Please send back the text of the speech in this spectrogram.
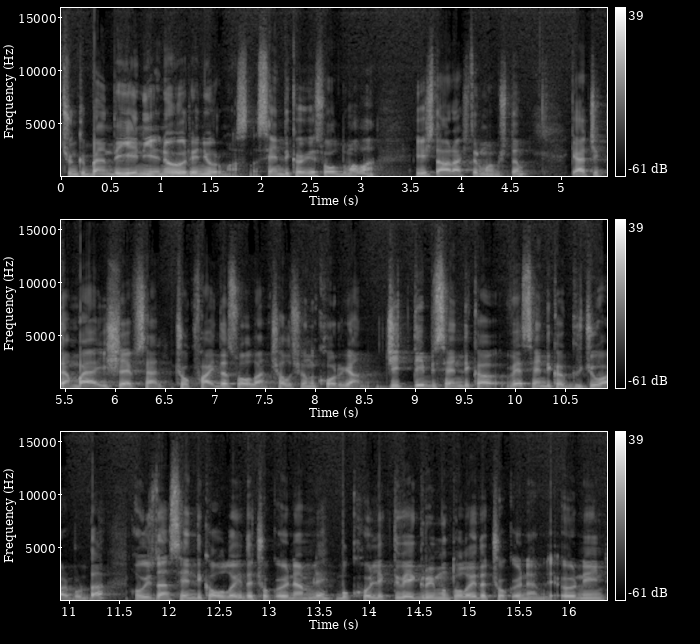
Çünkü ben de yeni yeni öğreniyorum aslında. Sendika üyesi oldum ama hiç de araştırmamıştım. Gerçekten bayağı işlevsel, çok faydası olan, çalışanı koruyan ciddi bir sendika ve sendika gücü var burada. O yüzden sendika olayı da çok önemli. Bu collective agreement olayı da çok önemli. Örneğin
